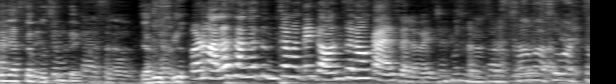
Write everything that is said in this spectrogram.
ते जास्त प्रसिद्ध आहे. पण मला सांगा तुमच्या मते डॉनचं नाव काय असायला पाहिजे? असं वाटतं.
